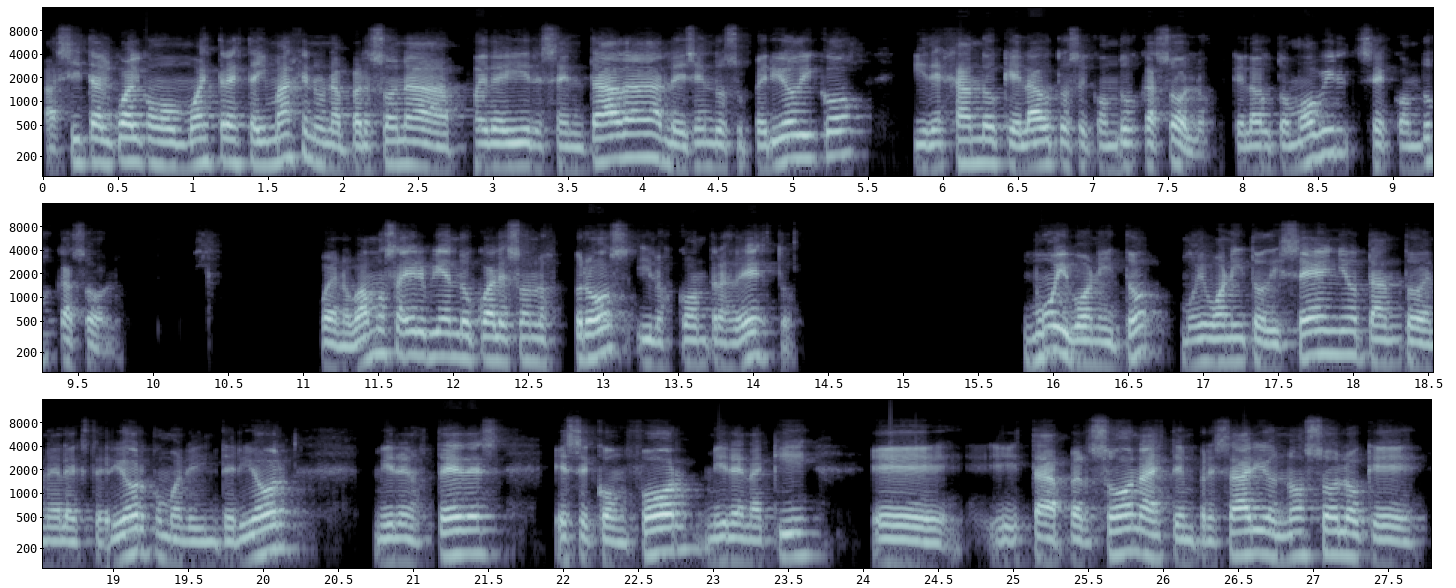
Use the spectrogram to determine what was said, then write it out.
Así tal cual como muestra esta imagen, una persona puede ir sentada leyendo su periódico y dejando que el auto se conduzca solo, que el automóvil se conduzca solo. Bueno, vamos a ir viendo cuáles son los pros y los contras de esto. Muy bonito, muy bonito diseño, tanto en el exterior como en el interior. Miren ustedes, ese confort. Miren aquí, eh, esta persona, este empresario, no solo que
